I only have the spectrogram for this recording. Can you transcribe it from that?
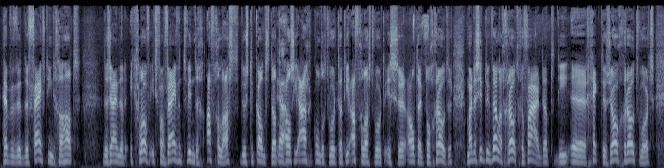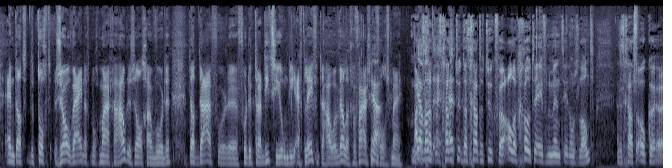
hebben we de 15 gehad... Er zijn er, ik geloof, iets van 25 afgelast. Dus de kans dat ja. als hij aangekondigd wordt dat hij afgelast wordt... is uh, altijd nog groter. Maar er zit natuurlijk wel een groot gevaar dat die uh, gekte zo groot wordt... en dat de tocht zo weinig nog maar gehouden zal gaan worden... dat daar voor, uh, voor de traditie om die echt levend te houden wel een gevaar zit, ja. volgens mij. Maar ja, dat, want, gaat, dat, gaat, dat gaat natuurlijk voor alle grote evenementen in ons land... En dat gaat ook uh,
